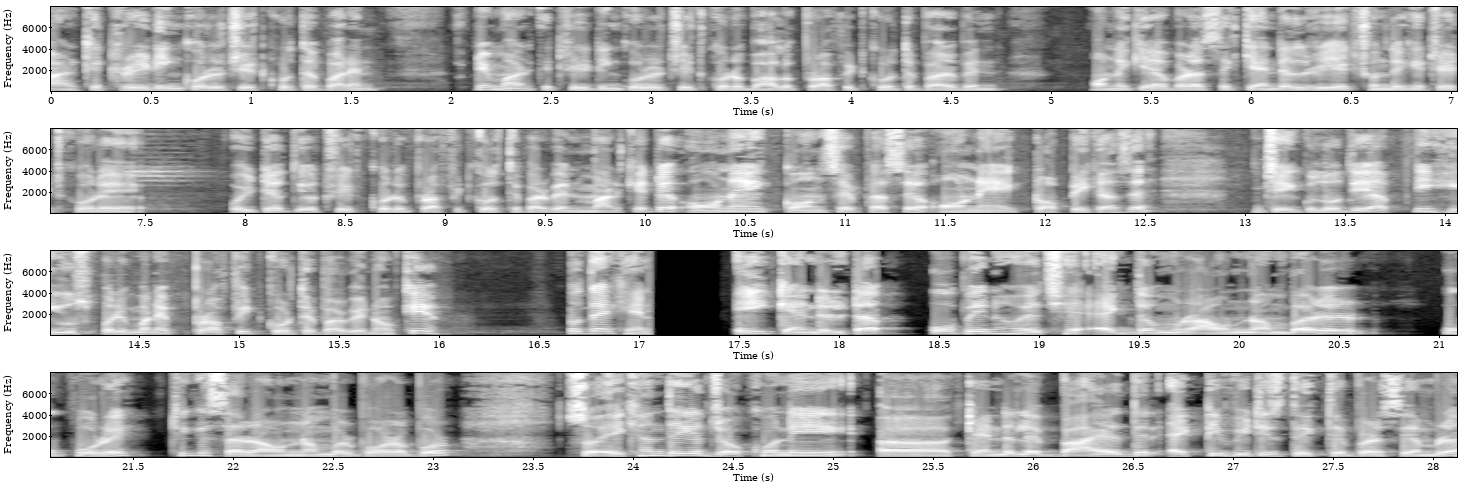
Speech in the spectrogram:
মার্কেট রিডিং করে ট্রেড করতে পারেন। আপনি মার্কেট রিডিং করে ট্রেড করে ভালো প্রফিট করতে পারবেন। অনেকে আবার আছে ক্যান্ডেল রিয়াকশন দেখে ট্রেড করে ওইটা দিয়েও ট্রেড করে প্রফিট করতে পারবেন। মার্কেটে অনেক কনসেপ্ট আছে, অনেক টপিক আছে, যেগুলো দিয়ে আপনি হিউজ পরিমাণে প্রফিট করতে পারবেন ওকে তো দেখেন, এই ক্যান্ডেলটা ওপেন হয়েছে একদম রাউন্ড নাম্বারের উপরে, ঠিক আছে? রাউন্ড নাম্বার বরাবর। সো এখান থেকে যখনই ক্যান্ডেলে বায়ারদের অ্যাক্টিভিটিস দেখতে পারছি আমরা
